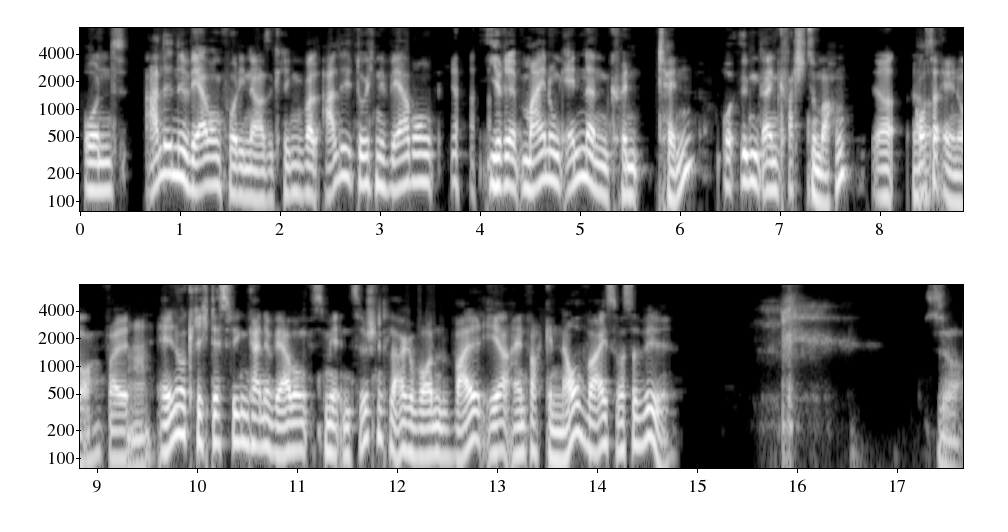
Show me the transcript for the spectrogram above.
Und alle eine Werbung vor die Nase kriegen, weil alle durch eine Werbung ja. ihre Meinung ändern könnten, um irgendeinen Quatsch zu machen. Ja, ja. Außer Elnor, weil ja. Elnor kriegt deswegen keine Werbung, ist mir inzwischen klar geworden, weil er einfach genau weiß, was er will. So.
